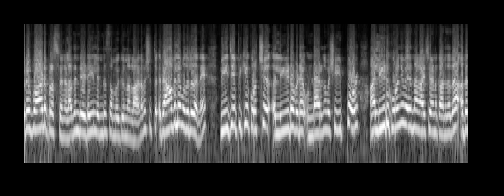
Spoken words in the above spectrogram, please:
ഒരുപാട് പ്രശ്നങ്ങൾ അതിന്റെ ഇടയിൽ എന്ത് സംഭവിക്കും എന്നുള്ളതാണ്. പക്ഷെ രാവിലെ മുതൽ തന്നെ ബി ജെ പിക്ക് കുറച്ച് ലീഡ് അവിടെ ഉണ്ടായിരുന്നു. പക്ഷെ ഇപ്പോൾ ആ ലീഡ് കുറഞ്ഞു വരുന്ന കാഴ്ചയാണ് കാണുന്നത്. അത്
